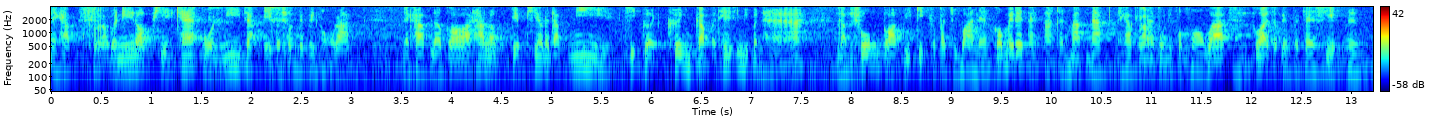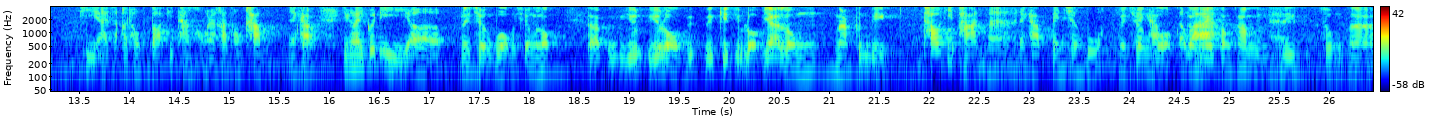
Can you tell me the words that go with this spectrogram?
นะครับครับวันนี้เราเพียงแค่โอนหนี้จากเอกชนไปเป็นของรัฐ นะครับแล้วก็ถ้าเราเปรียบเทียบระดับหนี้ที่เกิดขึ้นกับประเทศที่มีปัญหา กับอืมช่วงก่อนวิกฤตกับปัจจุบันเนี่ยก็ไม่ได้แตกต่างกันมากนักนะครับเพราะฉะนั้นตรงนี้ผมมองว่าอืมก็อาจจะเป็นปัจจัยเสี่ยงหนึ่งที่อาจจะกระทบต่อทิศทางของราคาทองคำนะครัครับบอย่างไรก็ดีเอ่อในเชิงบวกเชิงลบถ้ายุยุโรปวิวิกฤตยุโรปแย่ลงหนักขึ้นไปอีก เท่าที่ผ่านมานะครับเป็นเชิงบวกเป็นเชิงะครับวกแต่ก็ว่าให้ทองคำดีสูงอ่า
